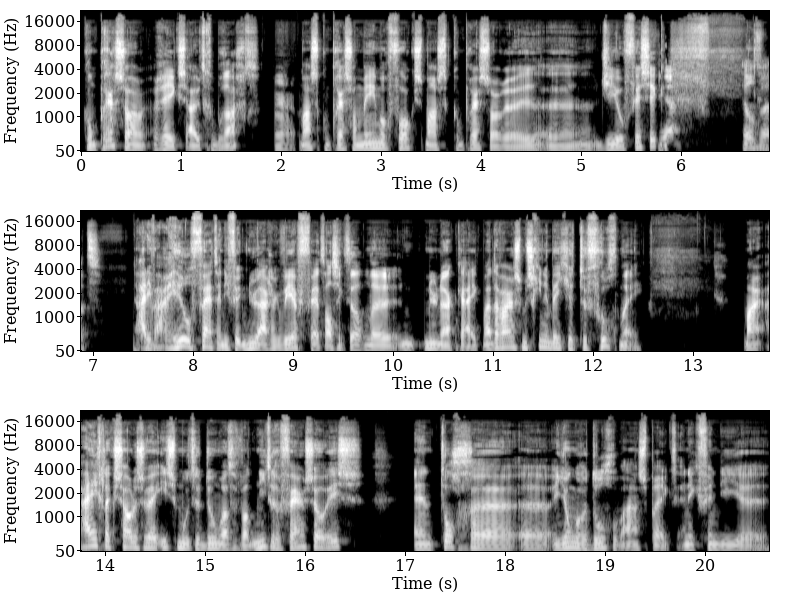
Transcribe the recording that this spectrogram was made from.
Compressor reeks uitgebracht. Ja. Master Compressor Memo Fox, Master Compressor eh, eh, Geophysic. Ja. Heel vet. Ja, die waren heel vet. En die vind ik nu eigenlijk weer vet als ik dan eh, nu naar kijk. Maar daar waren ze misschien een beetje te vroeg mee. Maar eigenlijk zouden ze weer iets moeten doen wat, wat niet reverso is. En toch eh, eh, een jongere doelgroep aanspreekt. En ik vind die, eh,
